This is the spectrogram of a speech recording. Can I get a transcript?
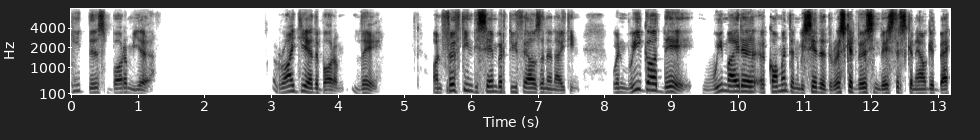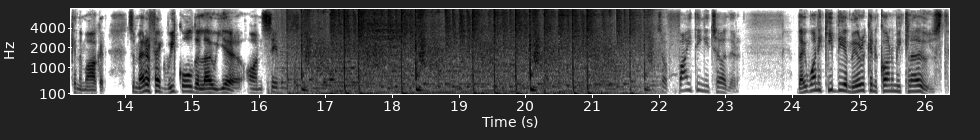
hit this bottom here, right here at the bottom, there, on 15 December 2018. When we got there, we made a, a, comment and we said that risk adverse investors can now get back in the market. As a matter of fact, we called the low year on 7. So fighting each other. They want to keep the American economy closed.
